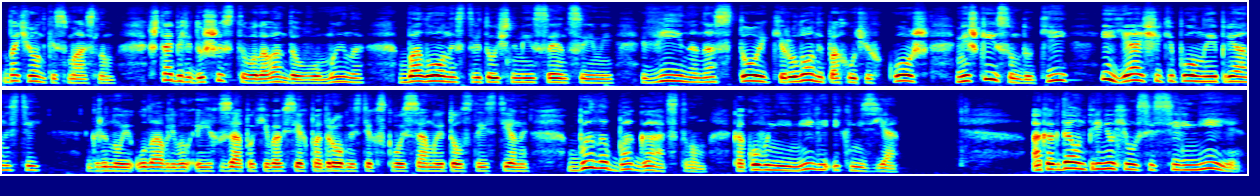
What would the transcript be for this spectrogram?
бочонки с маслом, штабели душистого лавандового мыла, баллоны с цветочными эссенциями, вина, настойки, рулоны пахучих кож, мешки и сундуки и ящики, полные пряностей. Грыной улавливал их запахи во всех подробностях сквозь самые толстые стены. Было богатством, какого не имели и князья. А когда он принюхивался сильнее,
